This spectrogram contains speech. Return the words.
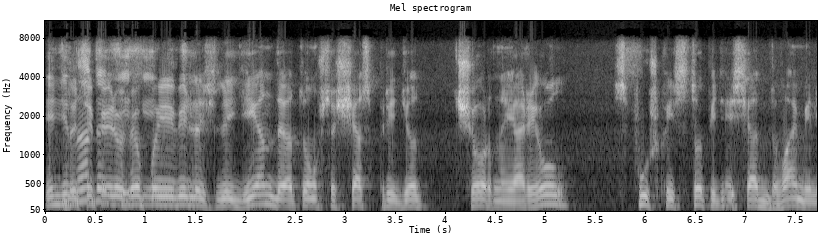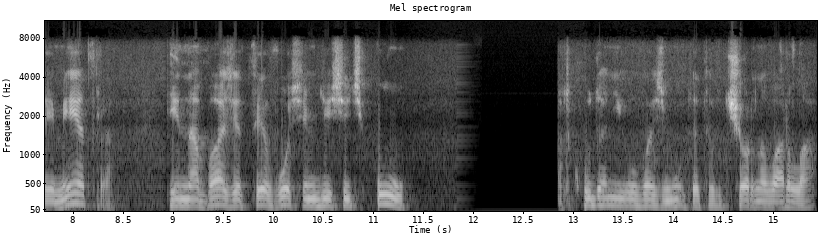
И не да надо теперь уже появились легенды о том, что сейчас придет черный орел с пушкой 152 миллиметра – и на базе Т-80У. Откуда они его возьмут, этого черного орла?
